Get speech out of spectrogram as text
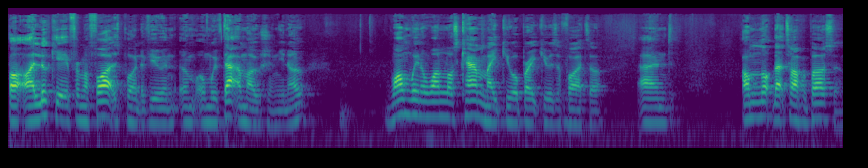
But I look at it from a fighter's point of view and, and, and with that emotion, you know, one win or one loss can make you or break you as a fighter. And I'm not that type of person.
